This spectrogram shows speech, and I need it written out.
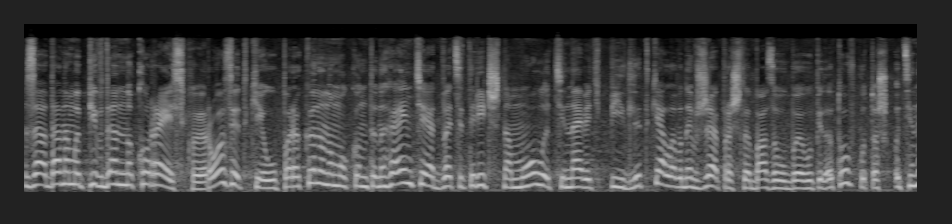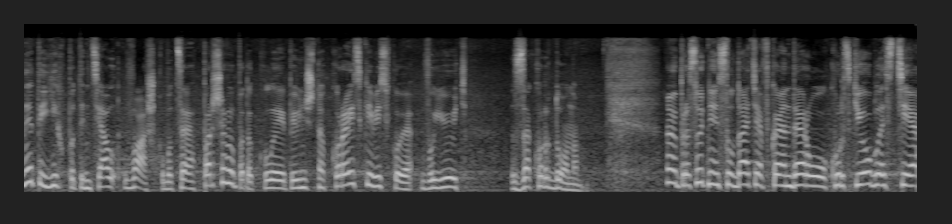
За даними південно-корейської розвідки, у перекиненому контингенті 20-річна молодь і навіть підлітки, але вони вже пройшли базову бойову підготовку. Тож оцінити їх потенціал важко, бо це перший випадок, коли північно-корейські військові воюють за кордоном. Ну і присутність солдатів КНДР у Курській області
